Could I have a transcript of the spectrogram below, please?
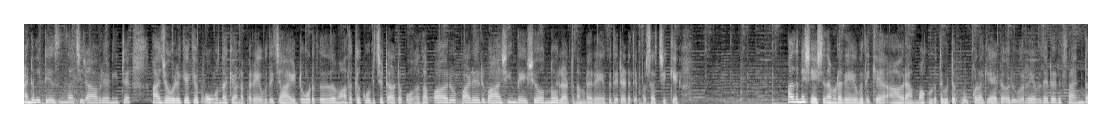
രണ്ട് പിറ്റേ ദിവസം സച്ചി രാവിലെ എണീറ്റ് ആ ജോലിക്കൊക്കെ പോകുന്നൊക്കെ ഉണ്ട്. അപ്പോൾ രേവതി ചായ ഇട്ട് കൊടുത്തതും അതൊക്കെ കുടിച്ചിട്ടാട്ടോ പോകുന്നത്. അപ്പോൾ ആ ഒരു പഴയൊരു വാശിയും ദേഷ്യവും ഒന്നുമില്ല കേട്ടോ നമ്മുടെ രേവതിയുടെ അടുത്ത് ഇപ്പോൾ സച്ചിക്ക്. അതിനുശേഷം നമ്മുടെ രേവതിക്ക് ആ ഒരു അമ്മ കൊടുത്തുവിട്ട പൂക്കളൊക്കെ ആയിട്ട് ഒരു രേവതിയുടെ ഒരു ഫ്രണ്ട്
